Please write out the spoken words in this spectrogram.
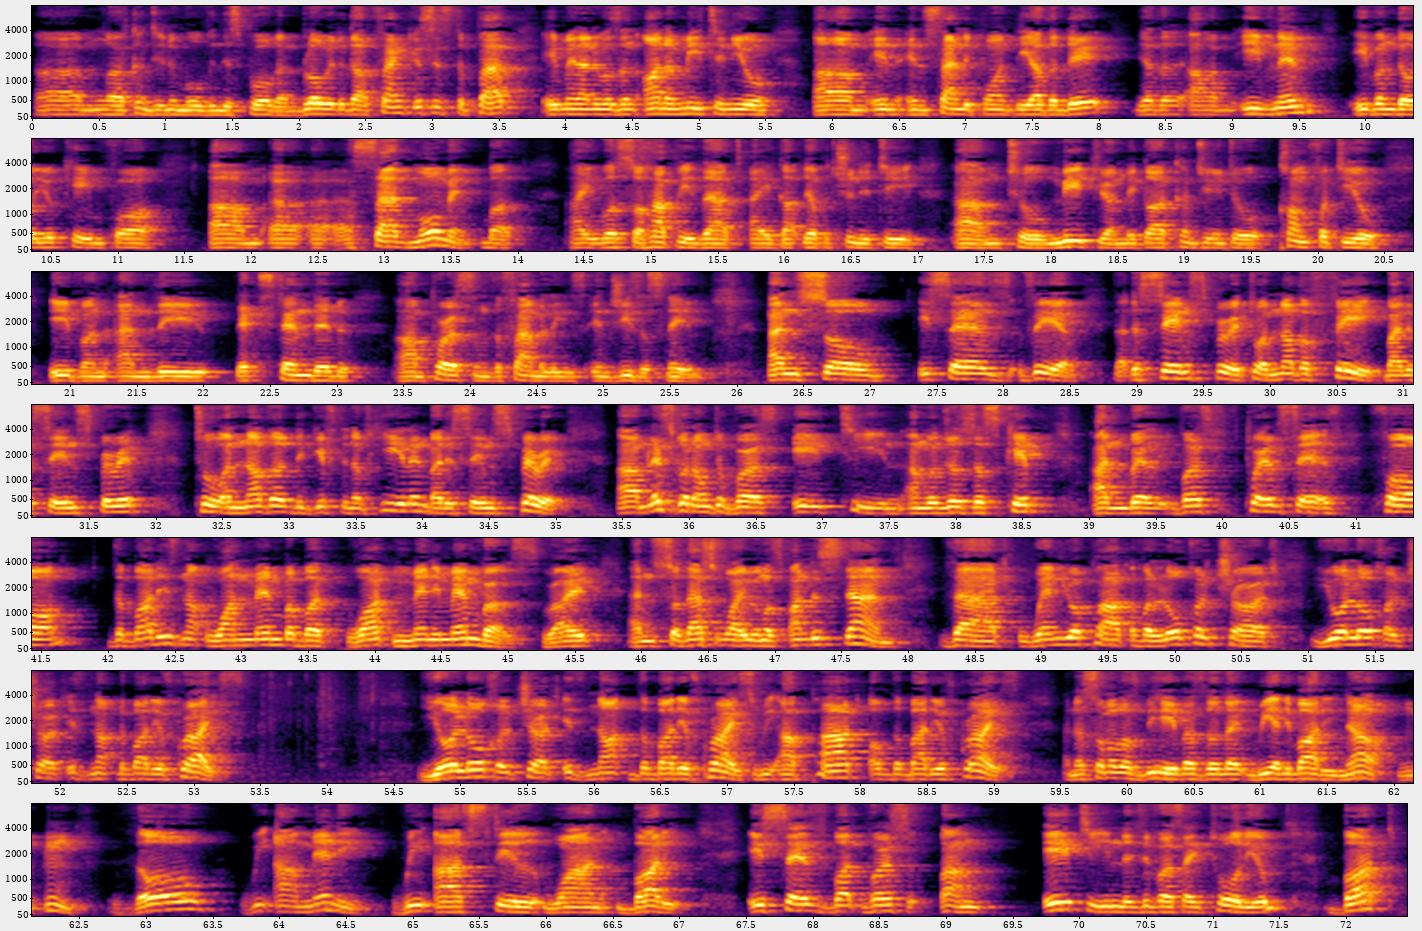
Um, I'll continue moving this program. Glory to God. Thank you, Sister Pat. Amen. And it was an honor meeting you um, in, in Sandy Point the other day, the other um, evening, even though you came for um, a, a, sad moment. But I was so happy that I got the opportunity um, to meet you, and may God continue to comfort you, even and the extended um, persons, the families, in Jesus' name. And so he says there that the same spirit to another faith by the same spirit, to another the gifting of healing by the same spirit. Um, let's go down to verse 18. I'm going to just, just skip. And well, verse 12 says, For the body is not one member, but what? Many members, right? And so that's why we must understand that when you're part of a local church, your local church is not the body of Christ. Your local church is not the body of Christ. We are part of the body of Christ. Know some of us behave as though like we are the body. No. Mm-mm. Though we are many, we are still one body. It says, but verse um, 18, is the verse I told you, but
